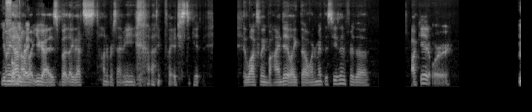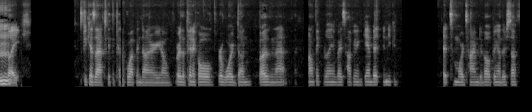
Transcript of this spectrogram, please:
You're I mean, I don't know right. about you guys, but like, that's 100% me. I play it just to get it lock something behind it, like the ornament this season for the pocket, or Mhm. like because I have to get the pinnacle weapon done, or you know, or the pinnacle reward done. But other than that, I don't think really anybody's hopping on Gambit, and you could get to more time developing other stuff.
